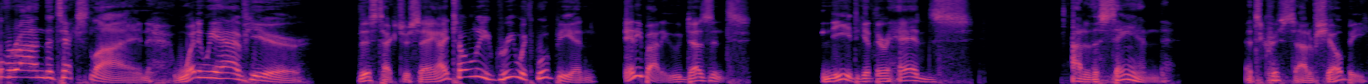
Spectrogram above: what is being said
Over on the text line, what do we have here? This texter saying, I totally agree with Whoopi and anybody who doesn't need to get their heads out of the sand. That's Chris out of Shelby.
